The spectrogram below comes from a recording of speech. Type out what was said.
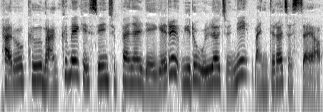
바로 그만큼의 개수인 주판할 4개를 위로 올려주니 만들어졌어요.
